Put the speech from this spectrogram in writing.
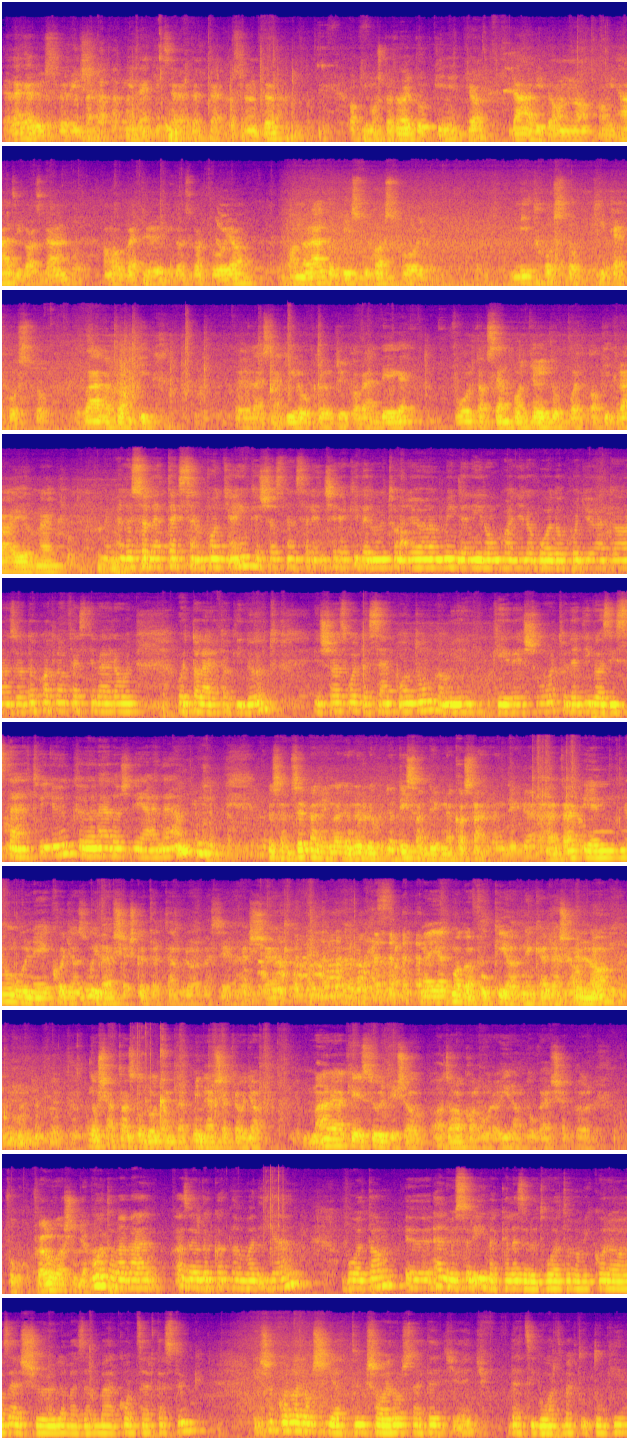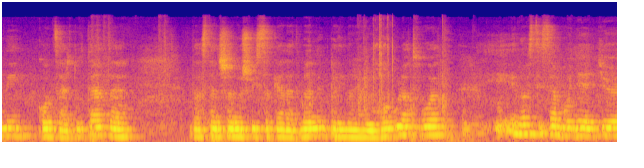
De legelőször is mindenkit szeretettel köszöntök, aki most az ajtót kinyitja, Dávid Anna, ami házigazdán, a magvető igazgatója. Anna, rátok bíztuk azt, hogy mit hoztok, kiket hoztok. Várhatóan kik lesznek írók, költők a vendégek. Voltak szempontjaitok, vagy akik ráérnek, nem, először lettek szempontjaink, és aztán szerencsére kiderült, hogy minden írónk annyira boldog, hogy jöhet az Ördöghatlan Fesztiválra, hogy, hogy találtak időt. És az volt a szempontunk, ami kérés volt, hogy egy igazi sztárt vigyünk, Nádasdi Ádám. Köszönöm szépen, én nagyon örülök, hogy a díszvendégnek a vendége lehetek. Én nyomulnék, hogy az új verses kötetemről beszélhessek, melyet maga fog kiadni, kedves Anna. Nos, hát azt gondoltam, tehát minden esetre, hogy a már elkészült és a, az alkalomra írandó versekből fogok felolvasni. Voltam-e már az ördögkatlanban? Igen voltam. Először évekkel ezelőtt voltam, amikor az első lemezemmel koncerteztünk, és akkor nagyon siettünk sajnos, tehát egy, egy decibort meg tudtunk inni koncert után, de, de aztán sajnos vissza kellett mennünk, pedig nagyon jó hangulat volt. Én azt hiszem, hogy egy,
